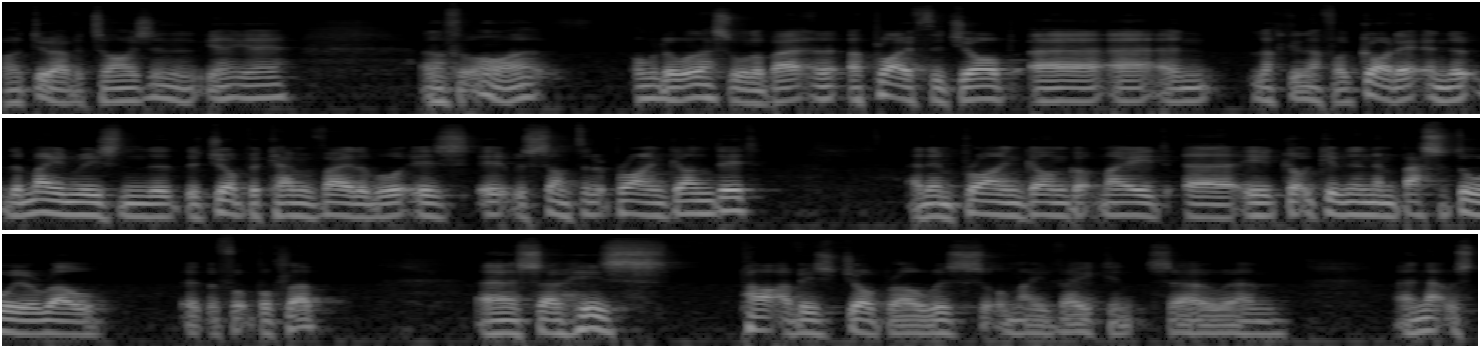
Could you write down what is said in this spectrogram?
I do advertising, and yeah, yeah. And I thought, all right, I wonder what that's all about. And applied for the job, uh, uh, and lucky enough, I got it. And the, the main reason that the job became available is it was something that Bryan Gunn did. And then Bryan Gunn got made, uh, he got given an ambassadorial role at the football club. Uh, so his part of his job role was sort of made vacant. So, um, and that was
